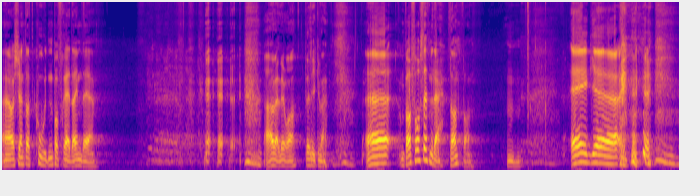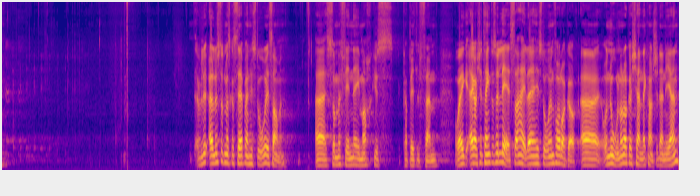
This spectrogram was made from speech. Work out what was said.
Jeg har skjønt at koden på Fredheim, det er Ja, veldig bra. Det liker vi. Eh, bare fortsett med det. sant? Mm. Jeg eh, Jeg har lyst til at vi skal se på en historie sammen eh, som vi finner i Markus kapittel 5. Og jeg, jeg, har ikke tenkt å lese hele historien for dere. Eh, og Noen av dere kjenner kanskje den igjen,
